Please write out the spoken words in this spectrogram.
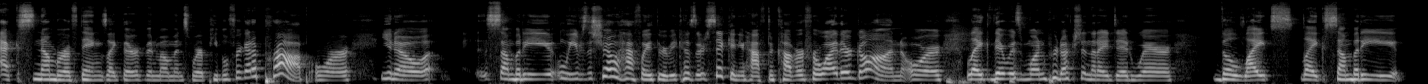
X number of things. Like there have been moments where people forget a prop or, you know, somebody leaves the show halfway through because they're sick and you have to cover for why they're gone or like there was one production that I did where the lights like somebody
